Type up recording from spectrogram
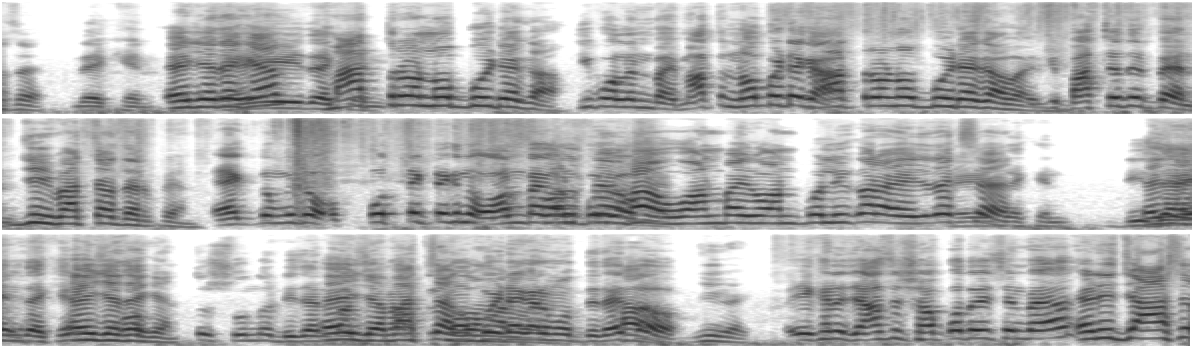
আছে। দেখেন। এই যে দেখেন মাত্র নব্বই টাকা। কি বলেন ভাই মাত্র নব্বই টাকা? মাত্র নব্বই টাকা ভাই। বাচ্চাদের প্যান্ট জি বাচ্চাদের একদম কিন্তু প্রত্যেকটা কিন্তু বাই হ্যাঁ ওয়ান বাই ওয়ান পলি করা এই যে দেখেন। ডিজাইন দেখেন এই যে দেখেন। কত সুন্দর ডিজাইন এই যে বাচ্চা নব্বই গোমাল টাকার মধ্যে তাই তো? হ্যাঁ, জি ভাই। এখানে যা আছে সব কত দিচ্ছেন ভাইয়া? এটি যা আছে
